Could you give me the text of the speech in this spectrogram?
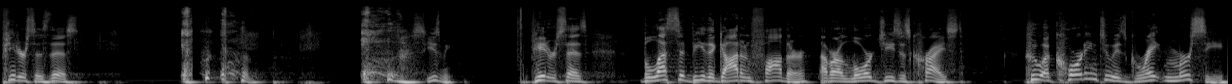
Peter says this. Excuse me. Peter says, Blessed be the God and Father of our Lord Jesus Christ, who according to his great mercy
